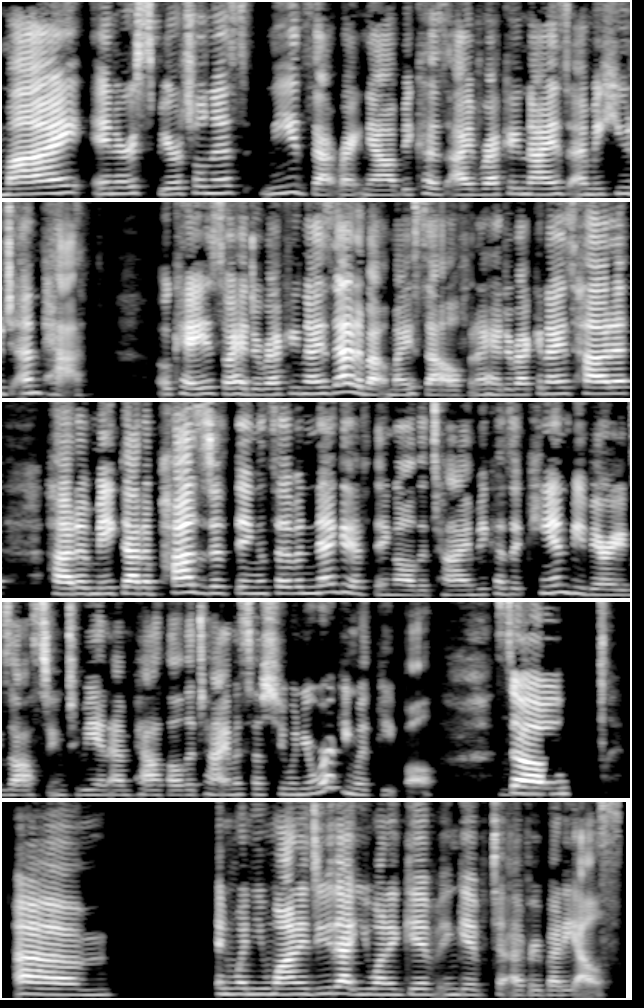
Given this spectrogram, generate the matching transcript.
my inner spiritualness needs that right now because I've recognized I'm a huge empath. Okay, so I had to recognize that about myself and I had to recognize how to how to make that a positive thing instead of a negative thing all the time because it can be very exhausting to be an empath all the time especially when you're working with people. Mm-hmm. So um and when you want to do that, you want to give and give to everybody else.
